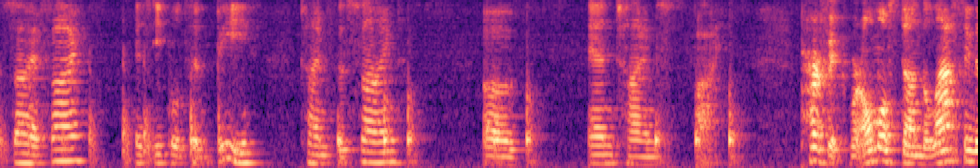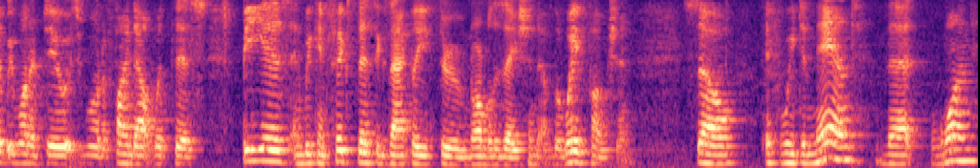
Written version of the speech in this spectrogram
psi of phi is equal to b times the sine of n times phi. Perfect, we're almost done. The last thing that we want to do is we want to find out what this b is, and we can fix this exactly through normalization of the wave function. So if we demand that 1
